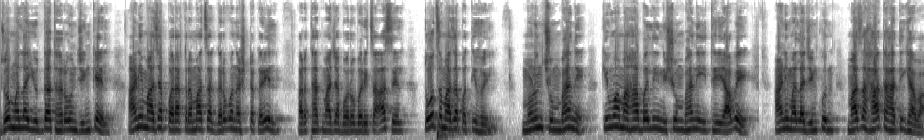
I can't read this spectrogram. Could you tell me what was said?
जो मला युद्धात हरवून जिंकेल आणि माझ्या पराक्रमाचा गर्व नष्ट करील अर्थात माझ्या बरोबरीचा असेल तोच माझा पती होईल. म्हणून शुंभाने किंवा महाबली निशुंभाने इथे यावे आणि मला जिंकून माझा हात हाती घ्यावा.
